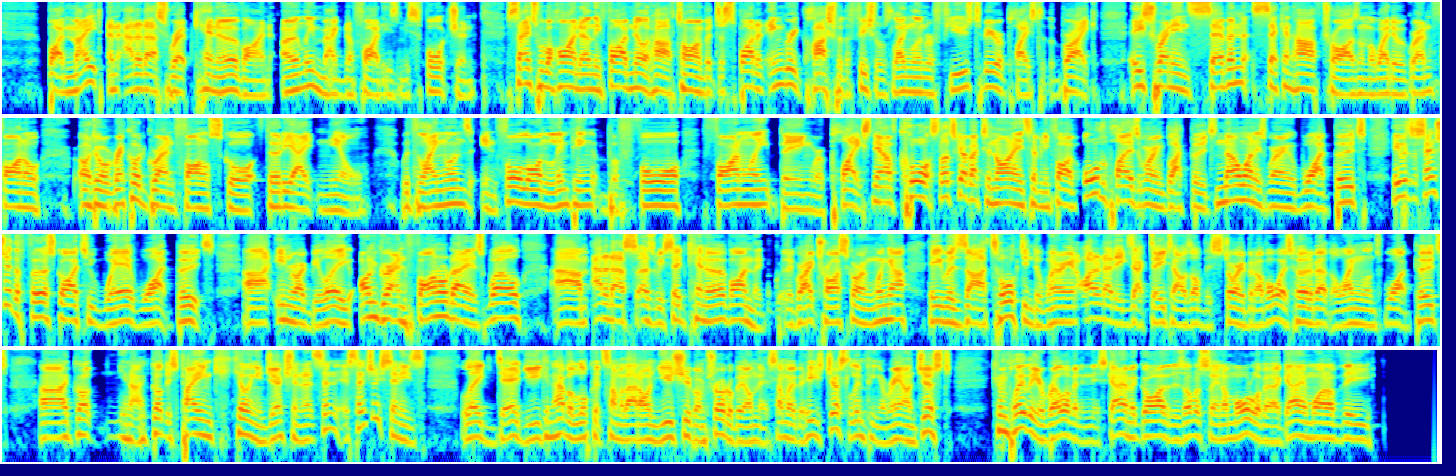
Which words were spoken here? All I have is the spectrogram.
by mate and Adidas rep Ken Irvine only magnified his misfortune. Saints were behind only 5 0 at half time, but despite an angry clash with officials, Langland refused to be replaced at the break. East ran in seven second half tries on the way to a grand final, or to a record grand final score 38 0. with Langlands in forlorn limping before finally being replaced. Now, of course, let's go back to 1975. All the players are wearing black boots. No one is wearing white boots. He was essentially the first guy to wear white boots uh, in rugby league on grand final day as well. Um, Adidas, as we said, Ken Irvine, the, the great try scoring winger, he was uh, talked into wearing it. I don't know the exact details of this story, but I've always heard about the Langlands white boots. Uh, got you know got this pain killing injection, and it essentially sent his leg dead. You can have a look at some of that on YouTube. I'm sure it'll be on there somewhere. But he's just limping around, just completely irrelevant in this game. A guy that is obviously an immortal of our game, one of the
